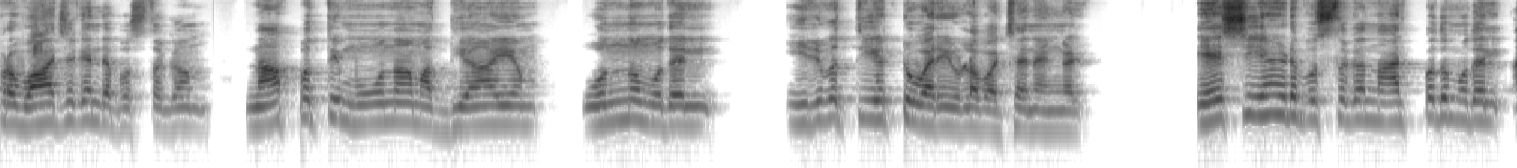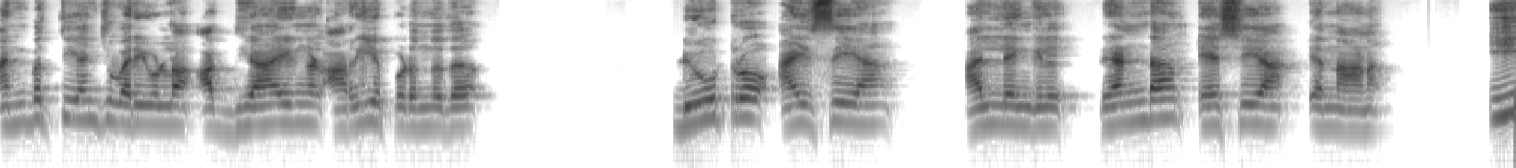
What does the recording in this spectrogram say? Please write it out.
പ്രവാചകന്റെ പുസ്തകം നാൽപ്പത്തി മൂന്നാം അധ്യായം ഒന്ന് മുതൽ ഇരുപത്തിയെട്ട് വരെയുള്ള വചനങ്ങൾ. ഏഷ്യയുടെ പുസ്തകം നാൽപ്പത് മുതൽ അൻപത്തിയഞ്ച് വരെയുള്ള അധ്യായങ്ങൾ അറിയപ്പെടുന്നത് ഡ്യൂട്രോ ഐസിയ അല്ലെങ്കിൽ രണ്ടാം ഏഷ്യ എന്നാണ്. ഈ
